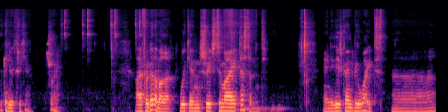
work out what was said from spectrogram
We can do it through here. Sorry. I forgot about that. We can switch to my test tenant. And it is going to be white. Uh,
